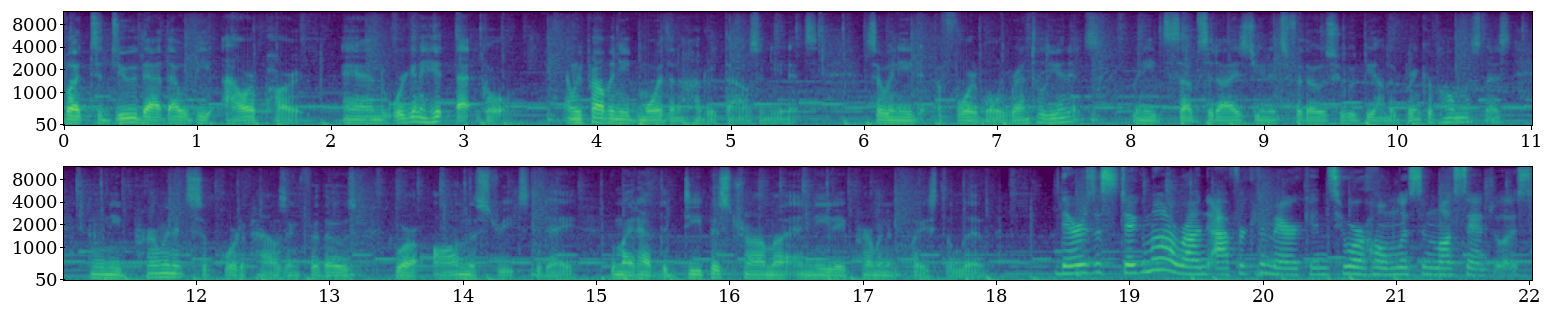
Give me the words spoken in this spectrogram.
But to do that, that would be our part, and we're gonna hit that goal. And we probably need more than 100,000 units. So we need affordable rental units, we need subsidized units for those who would be on the brink of homelessness, and we need permanent supportive housing for those who are on the streets today, who might have the deepest trauma and need a permanent place to live. There is a stigma around African Americans who are homeless in Los Angeles,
